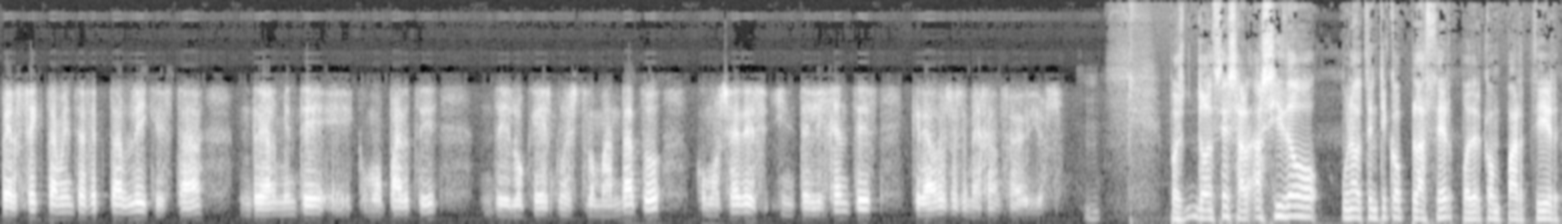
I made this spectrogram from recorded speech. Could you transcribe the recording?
perfectamente aceptable y que está realmente eh, como parte de lo que es nuestro mandato como seres inteligentes creados a semejanza de Dios. Pues, don César, ha sido un auténtico placer poder compartir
